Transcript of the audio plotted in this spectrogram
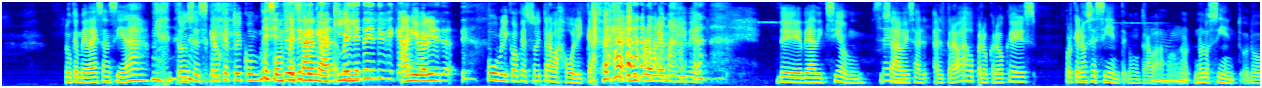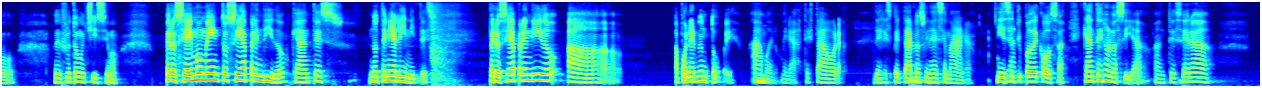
lo que me da es ansiedad. Entonces, creo que estoy con, confesando aquí me siento identificada a nivel público que soy trabajólica, que hay un problema ahí de, de, de adicción, sí. ¿sabes? Al, al, trabajo, pero creo que es porque no se siente como trabajo, mm. no, no, lo siento, lo, lo disfruto muchísimo. Pero sí hay momentos, sí he aprendido que antes no tenía límites, pero sí he aprendido a, a ponerme un tope. Ah, mm. bueno, mira, hasta esta hora, de respetar los fines de semana y ese claro. tipo de cosas, que antes no lo hacía. Antes era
